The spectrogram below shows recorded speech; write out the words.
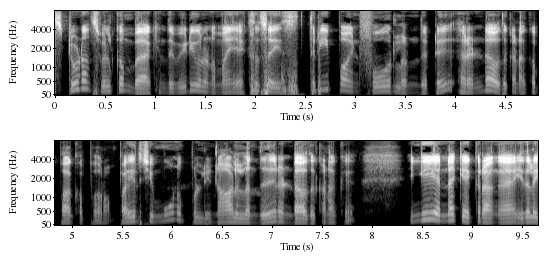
ஸ்டூடெண்ட்ஸ் வெல்கம் பேக் இந்த வீடியோவில் நம்ம எக்ஸசைஸ் த்ரீ பாயிண்ட் ஃபோரில் இருந்துட்டு ரெண்டாவது கணக்கு பார்க்க போகிறோம் பயிற்சி மூணு புள்ளி நாலுலேருந்து ரெண்டாவது கணக்கு. இங்கேயே என்ன கேட்குறாங்க இதில்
